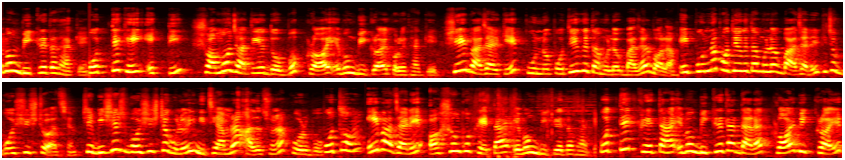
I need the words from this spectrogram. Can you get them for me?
এবং বিক্রেতা থাকে, প্রত্যেকেই একটি সমজাতীয় দ্রব্য ক্রয় এবং বিক্রয় করে থাকে। সেই বাজারকে পূর্ণ প্রতিযোগিতামূলক বাজার বলা এই পূর্ণ প্রতিযোগিতামূলক বাজারের কিছু বৈশিষ্ট্য আছে। সেই বিশেষ বৈশিষ্ট্যগুলোই নিচে আমরা আলোচনা করব। প্রথম, এই বাজারে অসংখ্য ক্রেতা এবং বিক্রেতা থাকে। প্রত্যেক ক্রেতা এবং বিক্রেতার দ্বারা ক্রয় বিক্রয়ের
